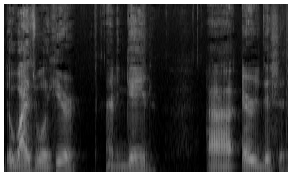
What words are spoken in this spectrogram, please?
the wise will hear and gain uh, erudition.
